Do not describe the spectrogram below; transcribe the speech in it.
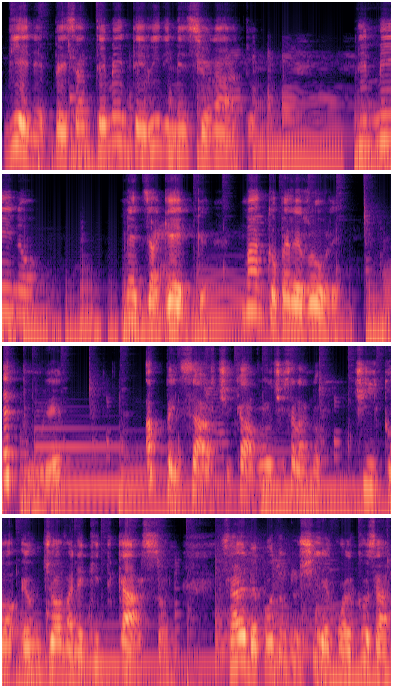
viene pesantemente ridimensionato, nemmeno mezza gag, manco per errore. Eppure, a pensarci, cavolo, ci saranno Chico e un giovane Kit Carson. Sarebbe potuto uscire qualcosa,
